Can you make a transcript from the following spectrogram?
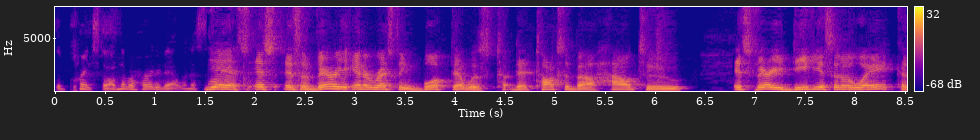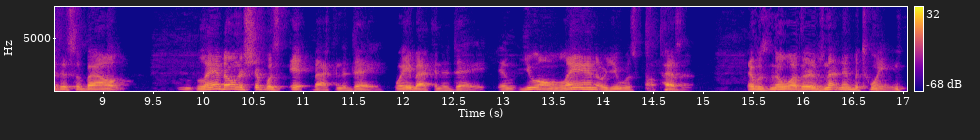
The Prince, though. I've never heard of that one. That's yeah, it's, it's, it's a very interesting book that was t- that talks about how to. It's very devious in a way because it's about land ownership was it back in the day, way back in the day. It, you own land or you was a peasant. There was no other. There was nothing in between.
